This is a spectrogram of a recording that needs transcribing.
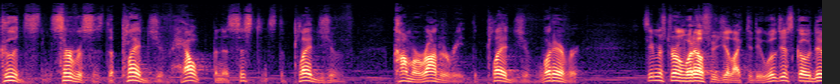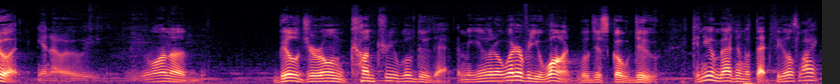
goods and services, the pledge of help and assistance, the pledge of camaraderie, the pledge of whatever. See, Mr. Rohn, what else would you like to do? We'll just go do it. You know, you want to build your own country? We'll do that. I mean, you know, whatever you want, we'll just go do. Can you imagine what that feels like?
